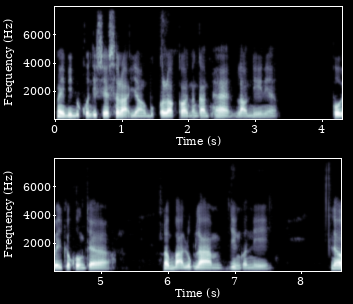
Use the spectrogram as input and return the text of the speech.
ไม่มีบุคคลที่เสียสละอย่างบุคลากรทางการแพทย์เหล่านี้เนี่ยโควิดก็คงจะระบาดลุกลามยิ่งกว่านี้ แล้ว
